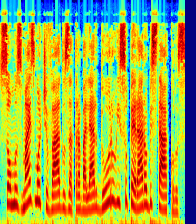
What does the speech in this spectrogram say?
somos mais motivados a trabalhar duro e superar obstáculos.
